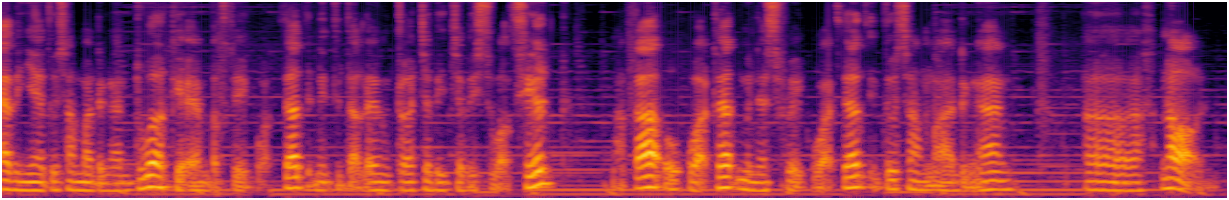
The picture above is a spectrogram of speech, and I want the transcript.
R-nya itu sama dengan 2 GM per V kuadrat, ini tidak lain adalah ciri-ciri Schwarzschild, maka U kuadrat minus V kuadrat itu sama dengan uh, 0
